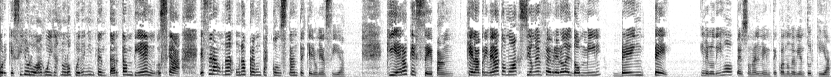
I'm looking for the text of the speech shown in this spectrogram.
porque si yo lo hago ellas no lo pueden intentar también? O sea, esa era una, una preguntas constantes que yo me hacía. Quiero que sepan que la primera tomó acción en febrero del 2020 y me lo dijo personalmente cuando me vi en Turquía.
